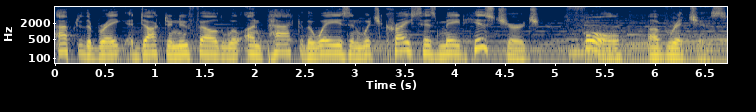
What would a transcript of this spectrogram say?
After the break, Dr. Neufeld will unpack the ways in which Christ has made his church full of riches.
